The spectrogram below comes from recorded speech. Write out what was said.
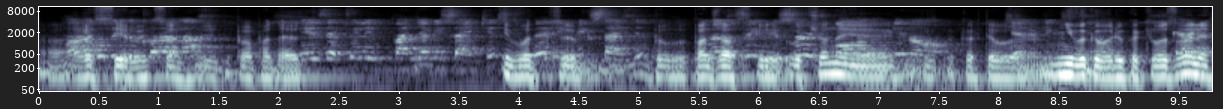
рассеиваются или пропадают. И вот э, был панджабский ученый, как-то его, не выговорю, как его звали,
